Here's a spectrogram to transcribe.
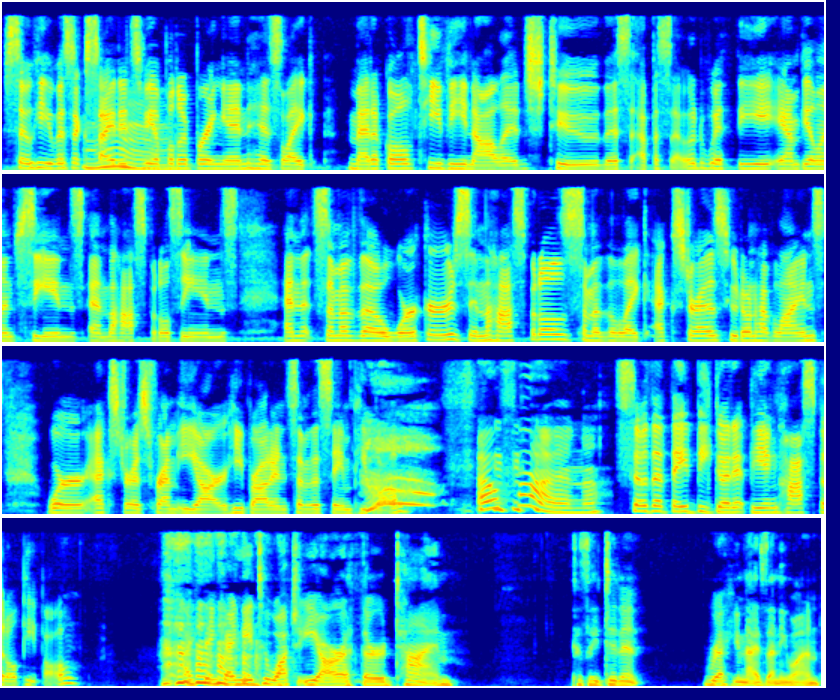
so he was excited to be Mm. able to bring in his like medical TV knowledge to this episode with the ambulance scenes and the hospital scenes, and that some of the workers in the hospitals, some of the like extras who don't have lines, were extras from ER. He brought in some of the same people Oh, fun. so that they'd be good at being hospital people. I think I need to watch ER a third time because I didn't recognize anyone.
